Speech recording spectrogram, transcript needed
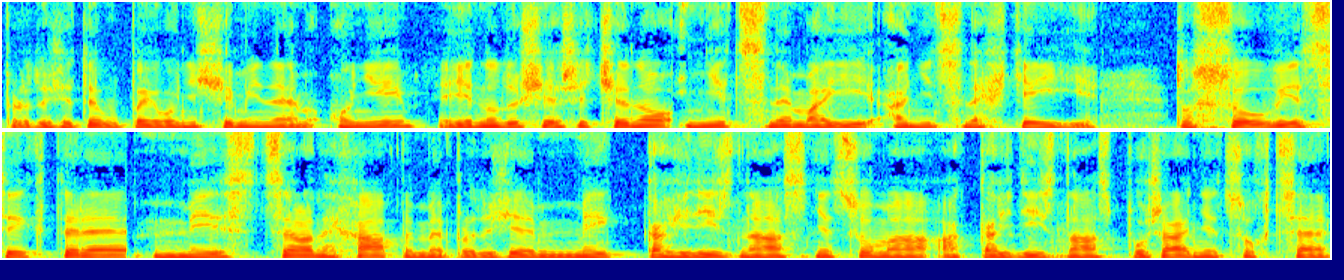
protože to je úplně o ničem jiném. Oni jednoduše řečeno nic nemají a nic nechtějí. To jsou věci, které my zcela nechápeme, protože my, každý z nás něco má a každý z nás pořád něco chce.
